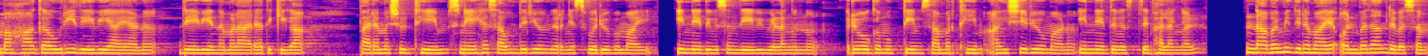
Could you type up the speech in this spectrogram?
മഹാഗൗരി ദേവിയായാണ് ദേവിയെ നമ്മൾ ആരാധിക്കുക. പരമശുദ്ധിയും സ്നേഹ സൗന്ദര്യവും നിറഞ്ഞ സ്വരൂപമായി ഇന്നേ ദിവസം ദേവി വിളങ്ങുന്നു. രോഗമുക്തിയും സമൃദ്ധിയും ഐശ്വര്യവുമാണ് ഇന്നേ ദിവസത്തെ ഫലങ്ങൾ. നവമി ദിനമായ ഒൻപതാം ദിവസം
